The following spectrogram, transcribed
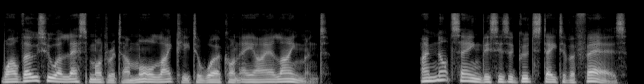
while those who are less moderate are more likely to work on AI alignment. I'm not saying this is a good state of affairs,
